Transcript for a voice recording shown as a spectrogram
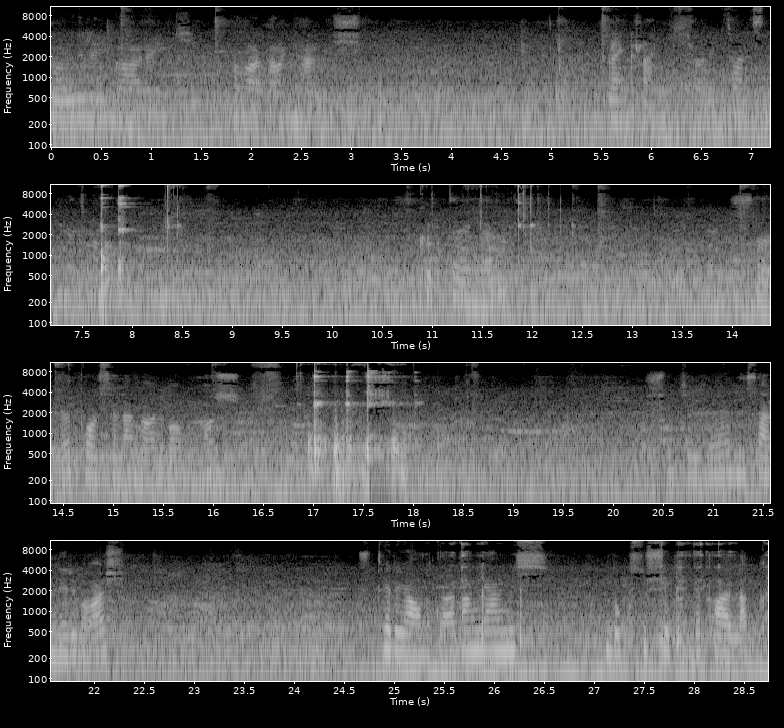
Şöyle rengarenk kupalardan gelmiş. Renk renk. Şöyle bir tanesinin fiyatına bakalım. 40 TL. Şöyle porselen galiba bunlar. Şu şekilde desenleri var. Şu tereyağlıklardan gelmiş. Dokusu şu şekilde parlak.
